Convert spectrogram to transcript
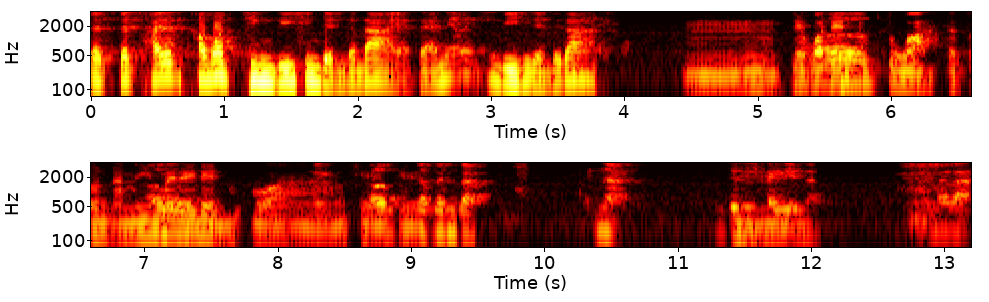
จะจะใช้คำว่าชิงดีชิงเด่นกันได้ แต่อันนี้ไม่ชิงดีชิงเด่นไม่ได้ อืม เรียกว่าเด่นทุกตัว แต่ตนอันนี้ไม่ได้เด่นทุกตัวโอเคโอเคจะเป็นแบบน่ะ มันจะมีใครเด่นอะใช่ไหมล่ะ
